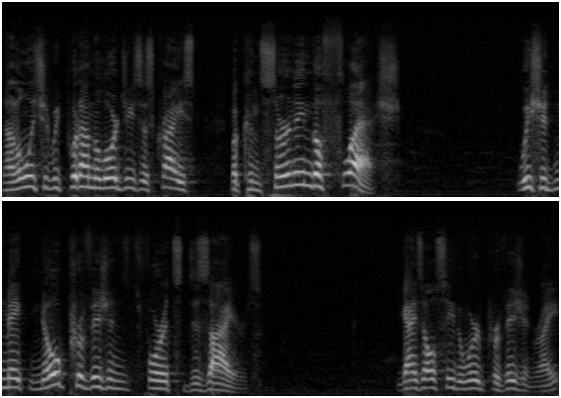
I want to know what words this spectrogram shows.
Not only should we put on the Lord Jesus Christ, but concerning the flesh, we should make no provisions for its desires. You guys all see the word provision, right?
